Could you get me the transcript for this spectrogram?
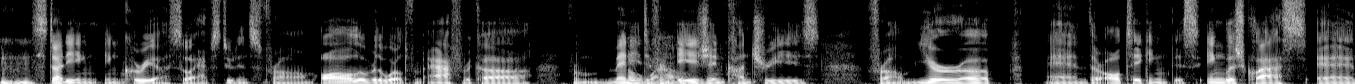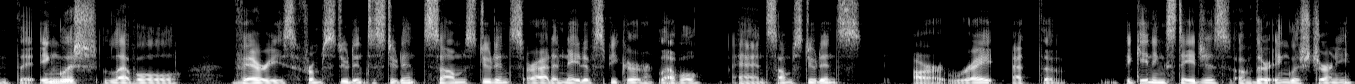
mhm. studying in Korea. So I have students from all over the world, from Africa, from many Oh, different wow. Asian countries, from Europe, and they're all taking this English class, and the English level varies from student to student. Some students are at a native speaker level, and some students are right at the beginning stages of their English journey.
